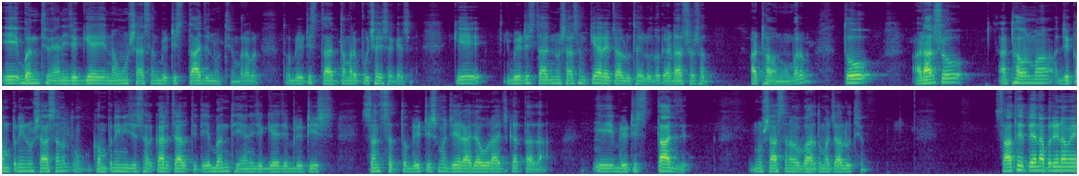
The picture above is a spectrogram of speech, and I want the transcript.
એ બંધ થયું. એની જગ્યાએ નવું શાસન બ્રિટિશ તાજનું થયું, બરાબર? તો બ્રિટિશ તાજ તમારે પૂછાઈ શકે છે કે બ્રિટિશ તાજનું શાસન ક્યારે ચાલુ થયેલું તો કે અઢારસો અઠાવનમાં, બરાબર? તો અઢારસો અઠાવનમાં જે કંપનીનું શાસન હતું, કંપનીની જે સરકાર ચાલતી હતી એ બંધ થઈ. એની જગ્યાએ જે બ્રિટિશ સંસદ, તો બ્રિટિશમાં જે રાજાઓ રાજ કરતા હતા એ બ્રિટિશ તાજનું શાસન હવે ભારતમાં ચાલુ થયું. સાથે તેના પરિણામે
